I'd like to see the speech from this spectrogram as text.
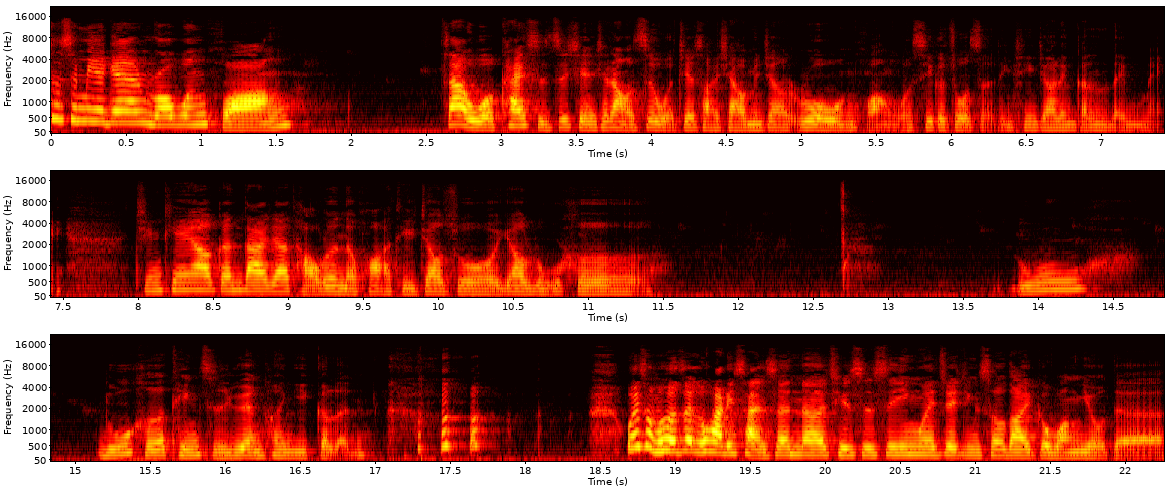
this is me again，罗文黄。在我开始之前，先让我自我介绍一下，我们叫若文黄，我是一个作者、灵性教练跟灵媒。今天要跟大家讨论的话题叫做要如何如如何停止怨恨一个人。为什么说这个话题产生呢？其实是因为最近收到一个网友的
